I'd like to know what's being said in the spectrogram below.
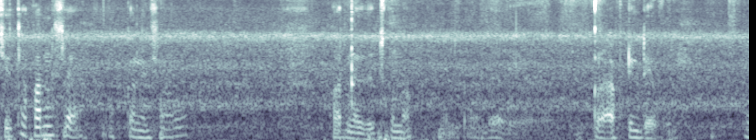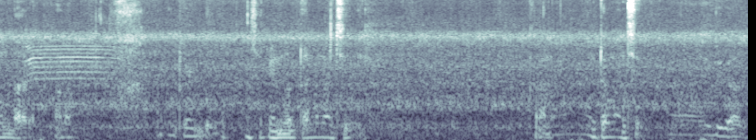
చేతిలో ఫర్నిస్లే ఒక్క నిమిషం ఫర్నిస్ తెచ్చుకుందాం క్రాఫ్టింగ్ టేబుల్ ఉండాలి మనం రెండు సెకండ్ ఉంటాను మంచిది కానీ ఉంటే మంచిది ఇది కాదు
